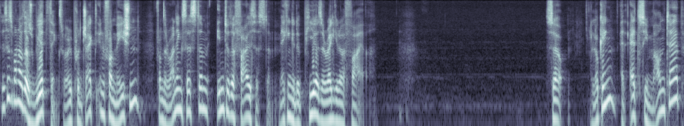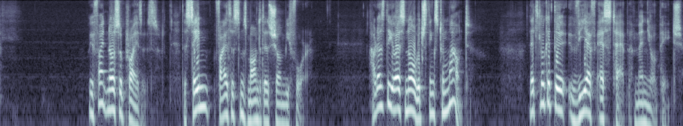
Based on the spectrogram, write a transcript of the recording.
This is one of those weird things where we project information from the running system into the file system, making it appear as a regular file. So, looking at etc mount tab, we find no surprises. The same file systems mounted as shown before. How does the OS know which things to mount? Let's look at the VFS tab manual page.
